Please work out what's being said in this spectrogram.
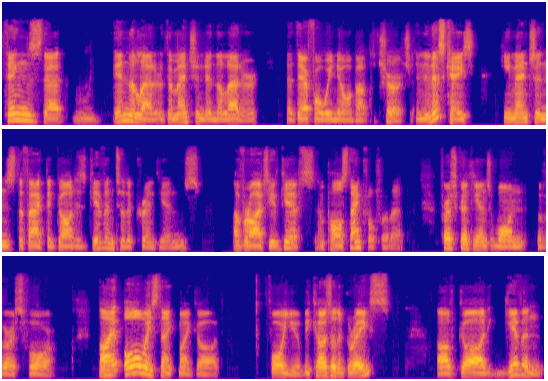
things that in the letter, they're mentioned in the letter that therefore we know about the church. And in this case, he mentions the fact that God has given to the Corinthians a variety of gifts, and Paul's thankful for that. 1 Corinthians 1, verse 4. I always thank my God for you because of the grace of God given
